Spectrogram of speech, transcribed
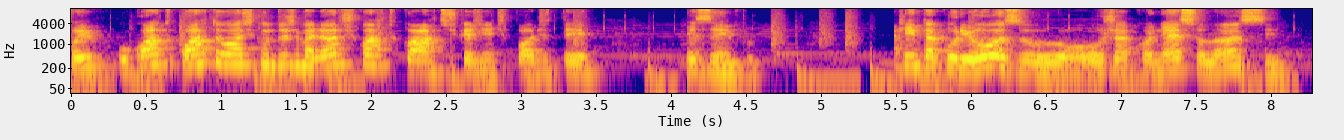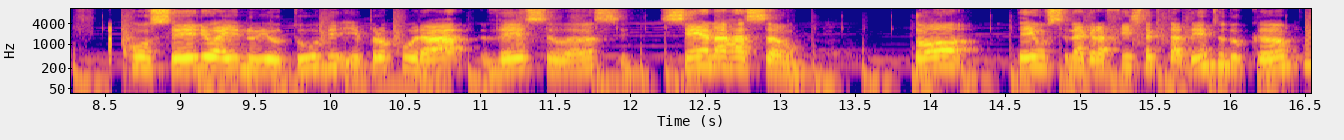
foi o quarto quarto eu acho que um dos melhores quarto quartos que a gente pode ter. Exemplo. Quem está curioso ou já conhece o lance, aconselho aí no YouTube e procurar ver esse lance sem a narração. Só tem um cinegrafista que está dentro do campo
